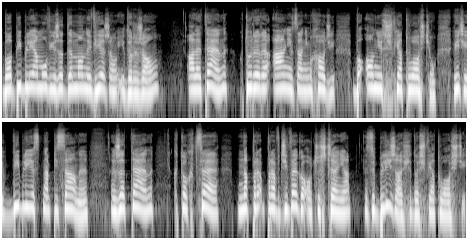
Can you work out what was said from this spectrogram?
bo Biblia mówi, że demony wierzą i drżą, ale ten, który realnie za Nim chodzi, bo On jest światłością. Wiecie, w Biblii jest napisane, że ten, kto chce pra- prawdziwego oczyszczenia, zbliża się do światłości,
